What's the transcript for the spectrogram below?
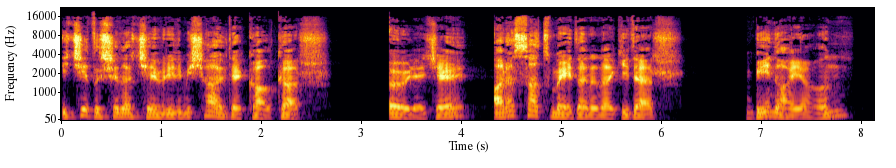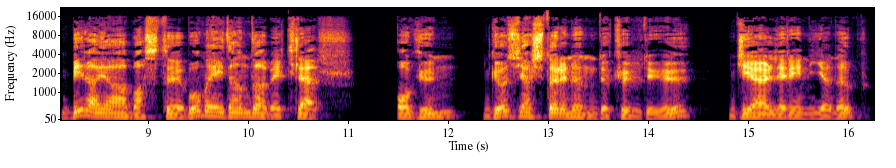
içi dışına çevrilmiş halde kalkar. Öylece Arasat meydanına gider. Bin ayağın bir ayağa bastığı bu meydanda bekler. O gün gözyaşlarının döküldüğü, ciğerlerin yanıp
